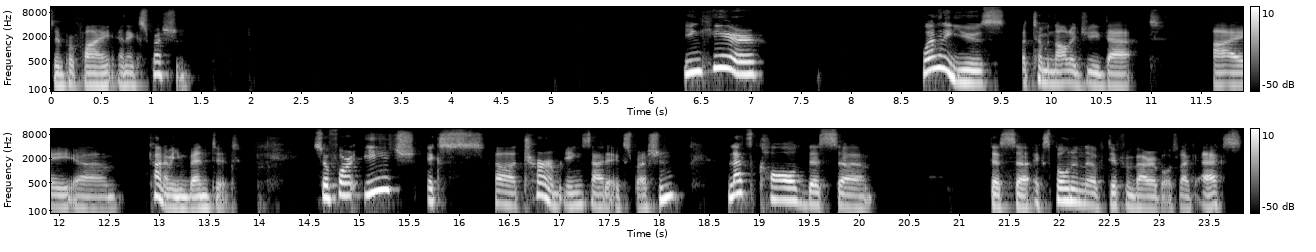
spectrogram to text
Simplify an expression. In here, we're going to use a terminology that I um, kind of invented. So for each uh, term inside the expression, let's call this uh, this uh, exponent of different variables like x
